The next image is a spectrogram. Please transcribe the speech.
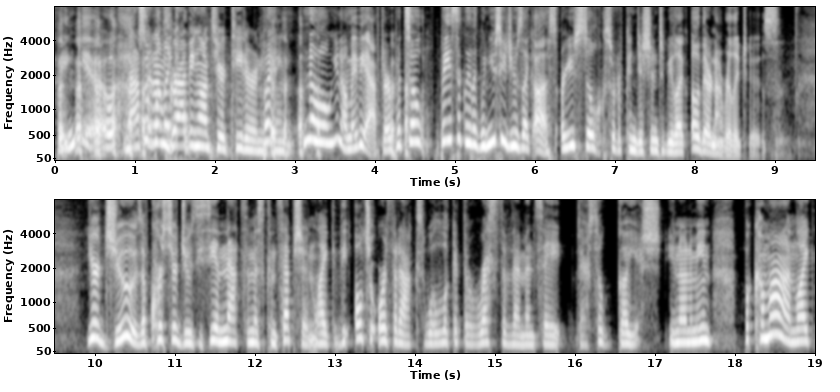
Thank you. Not that I'm like, grabbing onto your teat or anything. But no, you know, maybe after. But so basically, like when you see Jews like us, are you still sort of conditioned to be like, oh, they're not really Jews? You're Jews. Of course you're Jews. You see, and that's the misconception. Like the ultra Orthodox will look at the rest of them and say, they're so goyish. You know what I mean? But come on, like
